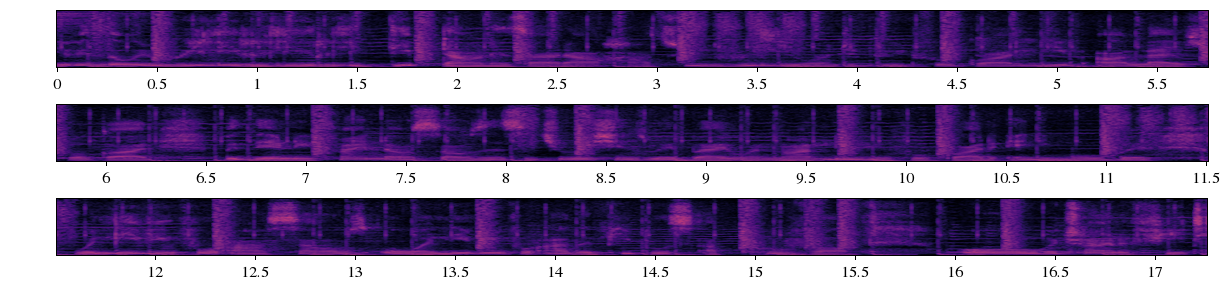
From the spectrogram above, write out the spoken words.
Even though we really really really deep down inside our hearts we really want to do it for god live our lives for god. But then we find ourselves in situations whereby we're not living for god anymore but we're living for ourselves or we're living for other people's approval or we're trying to fit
